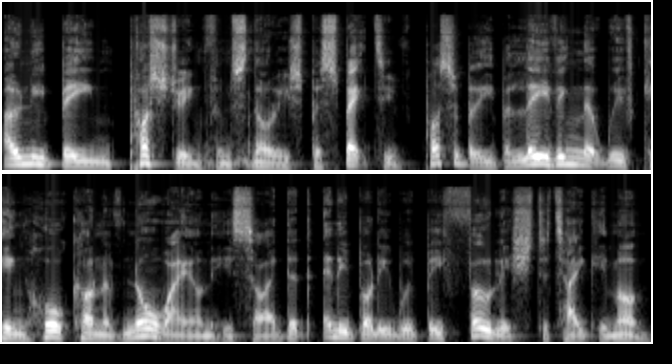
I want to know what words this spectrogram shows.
only been posturing from Snorri's perspective, possibly believing that with King Haakon of Norway on his side that anybody would be foolish to take him on.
